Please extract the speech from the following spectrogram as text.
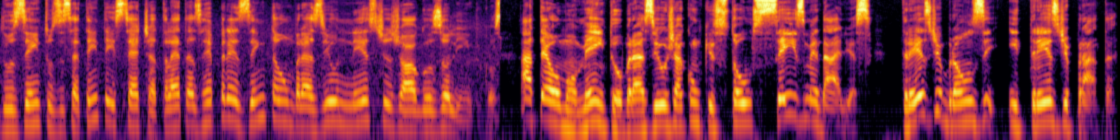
277 atletas representam o Brasil nestes Jogos Olímpicos. Até o momento, o Brasil já conquistou seis medalhas, três de bronze e três de prata.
